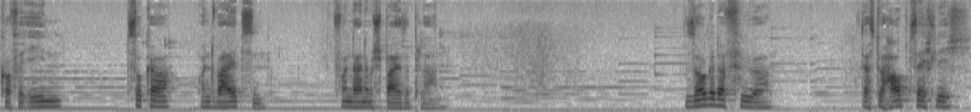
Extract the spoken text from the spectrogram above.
Koffein, Zucker und Weizen von deinem Speiseplan. Sorge dafür, dass du hauptsächlich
